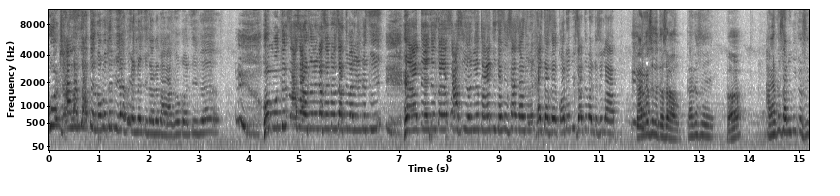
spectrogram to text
কোন শালার জাতে গোমতে বিয়া করে লইছিল বাবা গো বলছিল মন্দির চাচা উঠে কাছে আমি জানতে পারি গেছি হ্যাঁ তাই চাষি হরিয়ে ধরা দিতেছে চাচা উঠে খাইতেছে করে বিচারতে পারি গেছিলাম। কার কাছে কইতা চাও কার কাছে? হ্যাঁ? আমার কাছে আমি কইতাছি।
